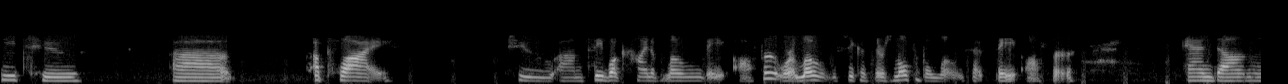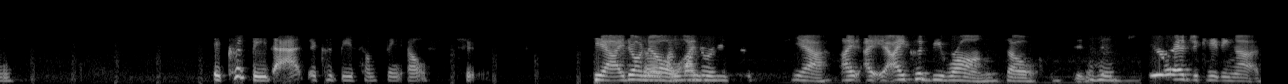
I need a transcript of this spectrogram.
need to uh, apply to um, see what kind of loan they offer or loans because there's multiple loans that they offer. And um, it could be that. It could be something else too. yeah, I don't So know. I'm wondering- yeah, I, I I could be wrong. So Mhm. you're educating us.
